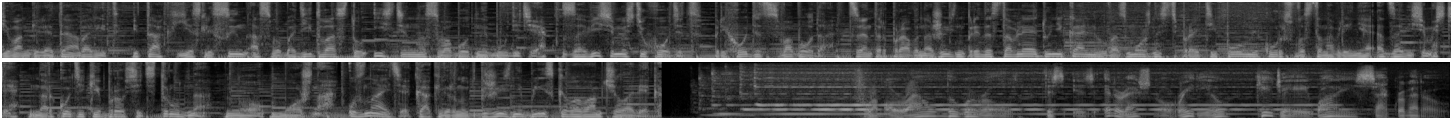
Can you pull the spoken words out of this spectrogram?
Евангелие Иоанн говорит, «Итак, если Сын освободит вас, то истинно свободны будете». Зависимость уходит, приходит свобода. Центр права на жизнь предоставляет уникальную возможность пройти полный курс восстановления от зависимости. Наркотики бросить трудно, но можно. Узнайте, как вернуть к жизни близкого вам человека. From around the world, this is International Radio, KJY, Sacramento.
